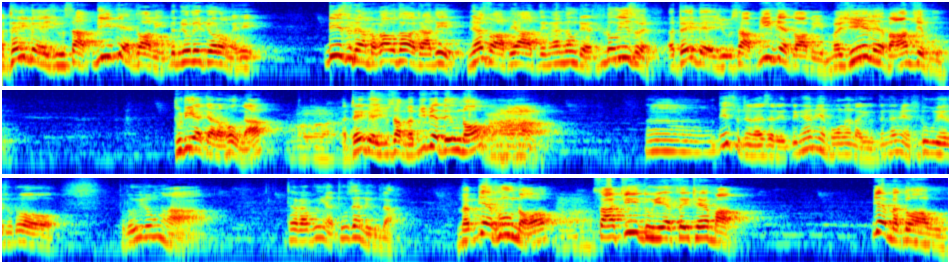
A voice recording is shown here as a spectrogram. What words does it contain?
အတိတ်ပဲယူဆပြီးပြတ်သွားပြီတမျိုးလေးပြောတော့မယ်ဟိဒီဆိုတဲ့မကောက်တော့ဒါတိမြတ်စွာဘုရားသင်္ကန်းသုံးတယ်လှူဤဆိုရင်အတိတ်ပဲယူဆပြီးပြတ်သွားပြီမရေးလည်းဘာမှဖြစ်ဘူးဒုတိယကျတော့ဟုတ်လားဟုတ်ပါအတိတ်ပဲယူဆမပြည့်ပြတ်သေးဘူးနော်မှန်อืมဒီဆိုတဲ့လိုက်စတဲ့သင်္ကန်းပြင်ဖုံးလန်းတာယူသင်္ကန်းပြင်လှူတယ်ဆိုတော့ဘလူကြီးတုံးဟာထာရပွင့်ကထူးဆန်းနေဘူးလားမပြတ်ဘူးနော်စာကြည့်သူရဲ့စိတ်ထဲမှာပြတ်မသွားဘူး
